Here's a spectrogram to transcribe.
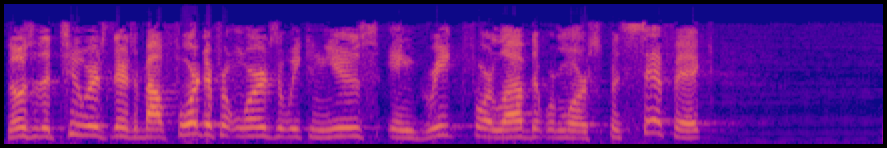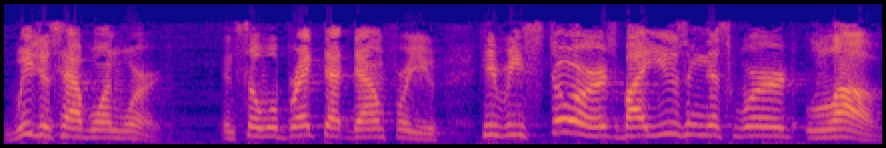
Those are the two words. There's about four different words that we can use in Greek for love that were more specific. We just have one word. And so we'll break that down for you. He restores by using this word love.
